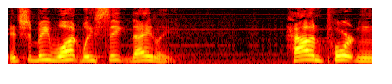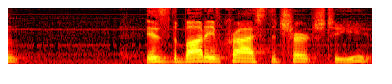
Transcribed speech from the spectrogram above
It should be what we seek daily. How important is the body of Christ, the church, to you?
